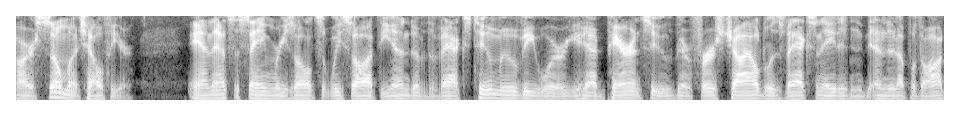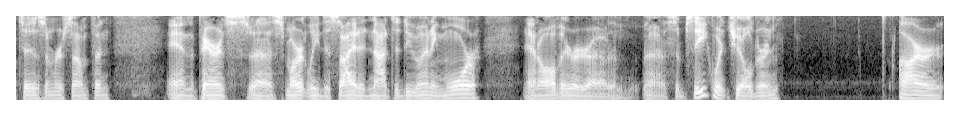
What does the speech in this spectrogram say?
are so much healthier. And that's the same results that we saw at the end of the Vaxxed 2 movie, where you had parents who their first child was vaccinated and ended up with autism or something. And the parents uh, smartly decided not to do any more. And all their uh, uh, subsequent children are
